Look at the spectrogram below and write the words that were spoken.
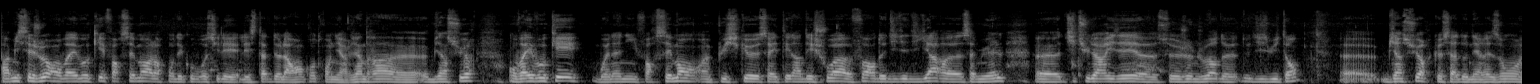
Parmi ces joueurs, on va évoquer forcément, alors qu'on découvre aussi les, stades de la rencontre, on y reviendra euh, bien sûr. On va évoquer Buonani forcément, hein, puisque ça a été l'un des choix forts de Didier Digard, euh, Samuel, euh, titulariser ce jeune joueur de, 18 ans. bien sûr que ça a donné raison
